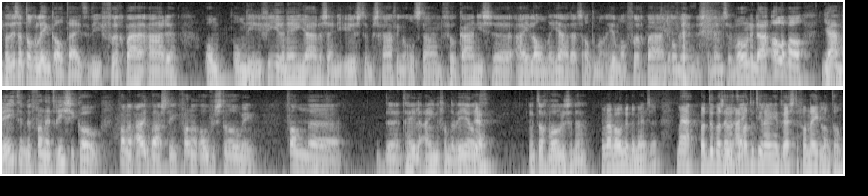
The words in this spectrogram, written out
Wat is dat toch link altijd? Die vruchtbare aarde om, om die rivieren heen. Ja, er zijn die eerste beschavingen ontstaan. Vulkanische eh, eilanden. Ja, dat is allemaal helemaal vruchtbaar eromheen. dus de mensen wonen daar allemaal, ja, wetende van het risico. Van een uitbarsting, van een overstroming. Van eh, de, het hele einde van de wereld. Ja. En toch wonen ze daar. En waar wonen de mensen? Maar ja, wat, wat, ei- wat doet iedereen in het westen van Nederland dan?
